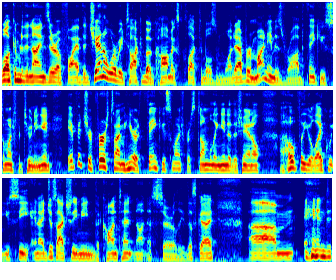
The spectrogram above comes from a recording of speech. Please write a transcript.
Welcome to the 905, the channel where we talk about comics, collectibles, and whatever. My name is Rob. Thank you so much for tuning in. If it's your first time here, thank you so much for stumbling into the channel. Uh, hopefully, you'll like what you see. And I just actually mean the content, not necessarily this guy. Um, and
